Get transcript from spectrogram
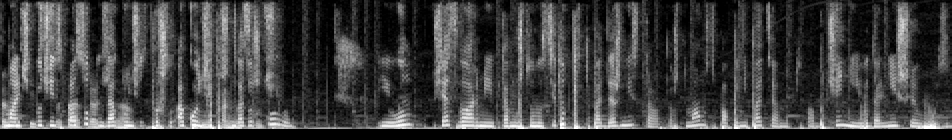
Мальчик очень способный, закончил, в прошлом, окончил в прошлом году случай. школу, и он сейчас в армии, потому что он в институт поступать даже не стал, потому что мама с папой не потянут обучение и его дальнейшее в ВУЗе.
